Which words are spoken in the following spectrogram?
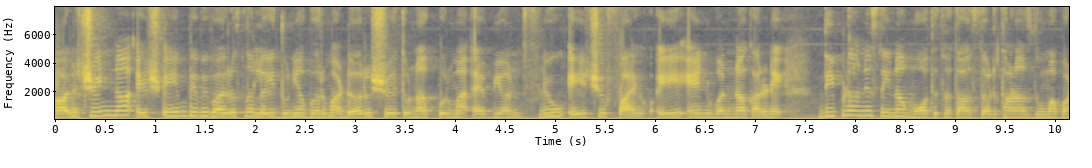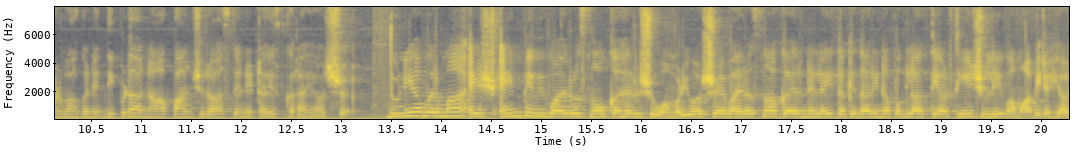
હાલ ચીનના એચ એમપીવી વાયરસને લઈ દુનિયાભરમાં ડર છે તો નાગપુરમાં avian flu H five A N વનના કારણે દીપડા અને સિંહના મોત થતાં સરથાણા ઝૂમાં પણ વાઘ અને દીપડાના પાંજરા સેનેટાઇઝ કરાયા છે. દુનિયાભરમાં એચ એમપીવી વાયરસનો કહેર જોવા મળ્યો છે. વાયરસના કહેરને લઈ તકેદારીના પગલાં અત્યારથી જ લેવામાં આવી રહ્યા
